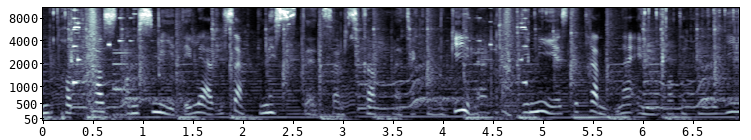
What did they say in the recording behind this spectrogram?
En podkast om smidig ledelse. Gnist et selskap med teknologiledere. De nyeste trendene innenfor teknologi.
